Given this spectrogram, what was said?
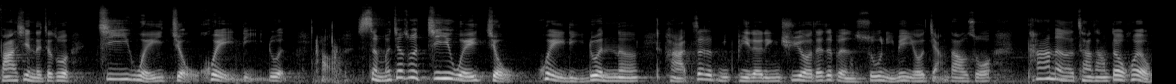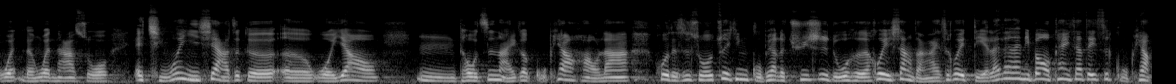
发现的叫做鸡尾酒会理论。好，什么叫做鸡尾？酒会理论呢？哈，这个彼得林区哦，在这本书里面有讲到说，他呢常常都会有问人问他说，哎，请问一下，这个呃，我要嗯投资哪一个股票好啦？或者是说最近股票的趋势如何？会上涨还是会跌？来来来，你帮我看一下这只股票，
